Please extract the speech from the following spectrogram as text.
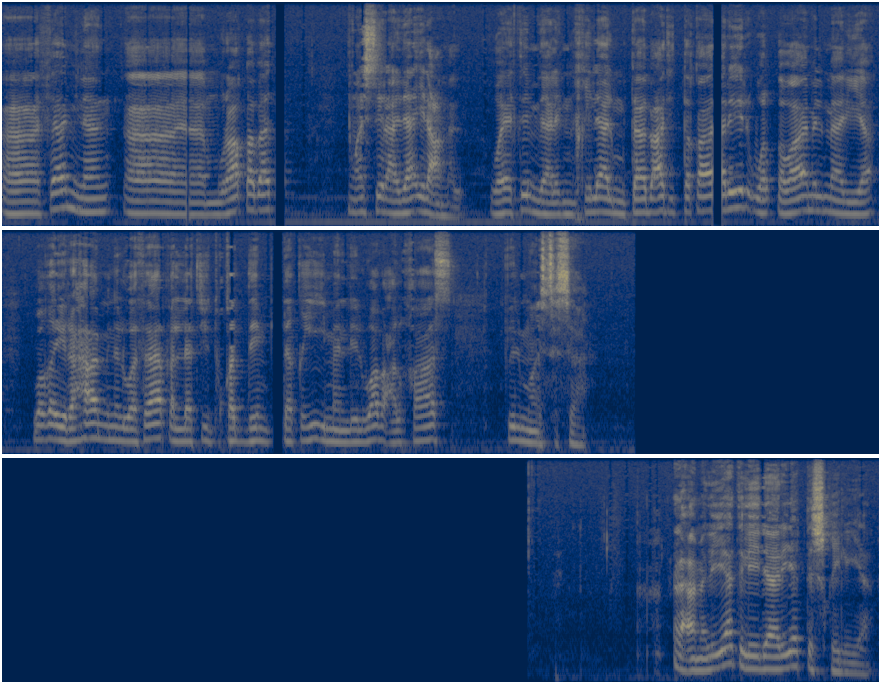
آه ثامنا آه مراقبة مؤشر أداء العمل ويتم ذلك من خلال متابعة التقارير والقوائم المالية وغيرها من الوثائق التي تقدم تقييما للوضع الخاص في المؤسسة. العمليات الإدارية التشغيلية.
